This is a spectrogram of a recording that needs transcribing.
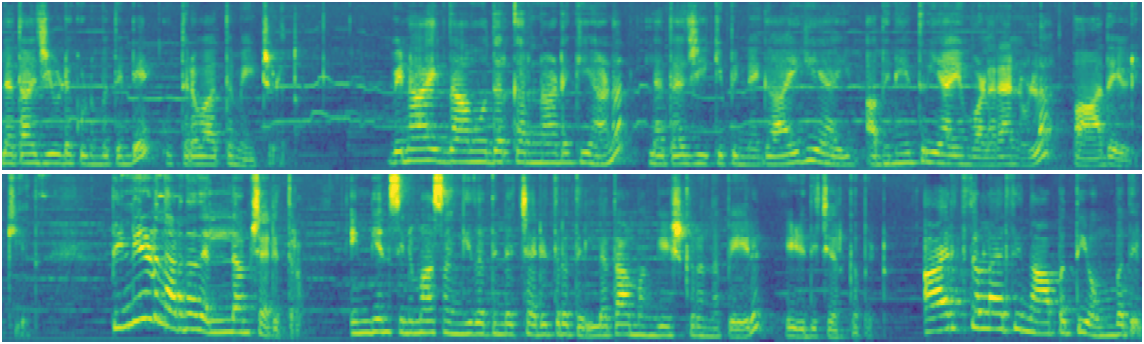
ലതാജിയുടെ കുടുംബത്തിന്റെ ഉത്തരവാദിത്തം ഏറ്റെടുത്തു. വിനായക് ദാമോദർ കർണാടകിയാണ് ലതാജിക്ക് പിന്നെ ഗായികയായും അഭിനേത്രിയായും വളരാനുള്ള പാതയൊരുക്കിയത്. പിന്നീട് നടന്നതെല്ലാം ചരിത്രം. ഇന്ത്യൻ സിനിമാ സംഗീതത്തിന്റെ ചരിത്രത്തിൽ ലതാ മങ്കേഷ്കർ എന്ന പേര് എഴുതി ചേർക്കപ്പെട്ടു. ആയിരത്തി തൊള്ളായിരത്തി നാൽപ്പത്തി ഒമ്പതിൽ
